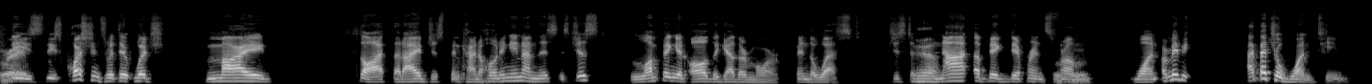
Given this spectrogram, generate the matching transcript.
right these these questions with it, which my thought that I've just been kind of honing in on this is just lumping it all together more in the West. Just Yeah. not a big difference Mm-hmm. from one, or maybe I bet you one team,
